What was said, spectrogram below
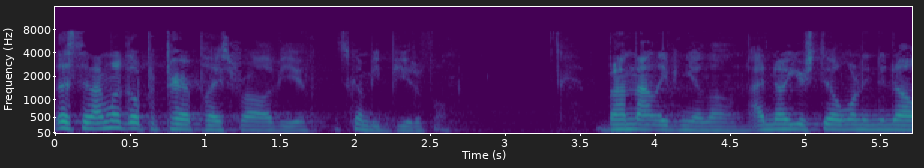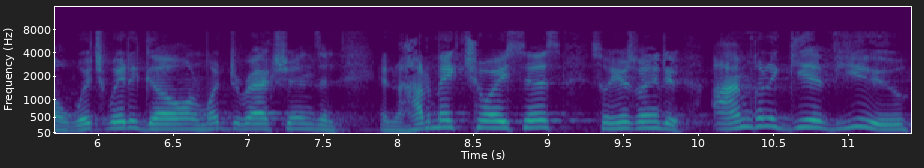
Listen, I'm going to go prepare a place for all of you. It's going to be beautiful. but I'm not leaving you alone. I know you're still wanting to know which way to go and what directions and, and how to make choices. So here's what I'm going to do I'm going to give you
